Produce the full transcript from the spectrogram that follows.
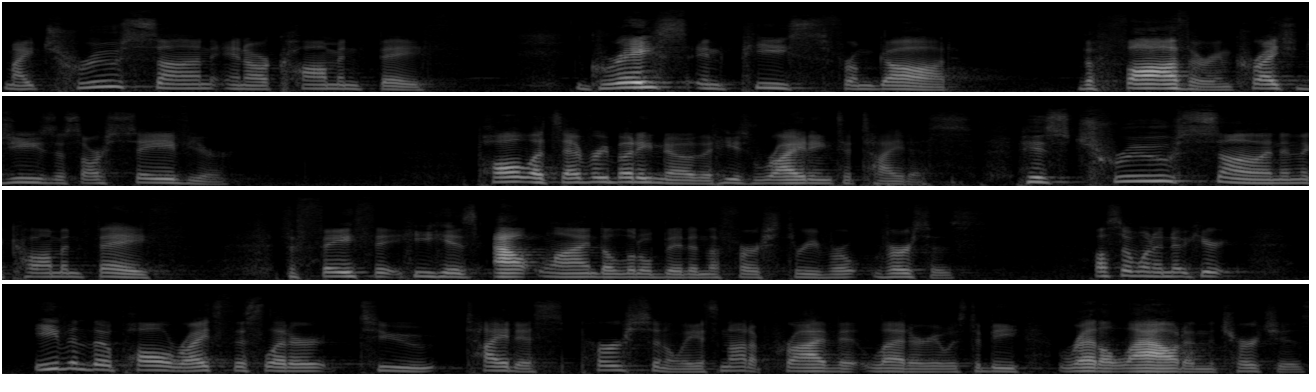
my true son in our common faith, grace and peace from God, the Father, and Christ Jesus, our Savior. Paul lets everybody know that he's writing to Titus, his true son in the common faith, the faith that he has outlined a little bit in the first three ver- verses. Also, want to note here, even though Paul writes this letter to Titus personally, it's not a private letter, it was to be read aloud in the churches.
